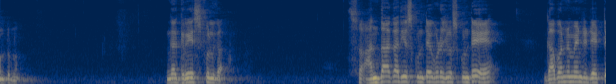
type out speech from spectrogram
చేసుకుంటున్నాం. ఇంకా గ్రేస్ఫుల్గా సో అందాక తీసుకుంటే కూడా చూసుకుంటే గవర్నమెంట్ డెట్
